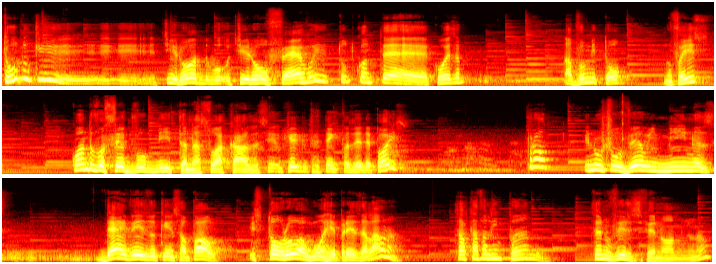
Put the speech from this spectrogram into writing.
Tudo que tirou, tirou o ferro e tudo quanto é coisa, ela vomitou. Não foi isso? Quando você vomita na sua casa, assim, o que você tem que fazer depois? Pronto. E não choveu em Minas dez vezes do que em São Paulo? Estourou alguma represa lá ou não? Só estava limpando. Você não viu esse fenômeno, não?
